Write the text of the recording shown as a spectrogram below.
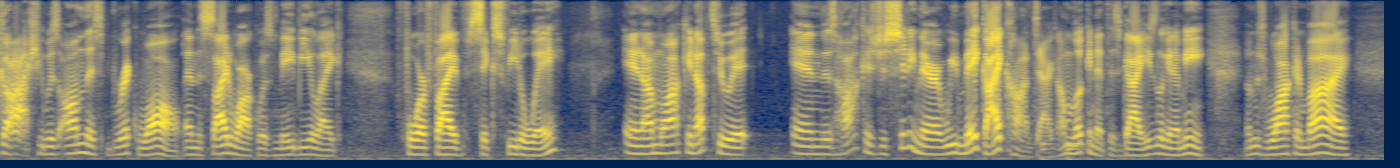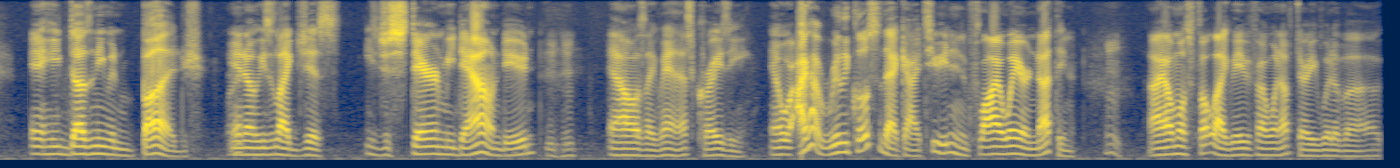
Gosh, he was on this brick wall, and the sidewalk was maybe like four, five, six feet away. And I'm walking up to it, and this hawk is just sitting there, and we make eye contact. I'm looking at this guy, he's looking at me. I'm just walking by, and he doesn't even budge. You know, he's like just he's just staring me down, dude. Mhm. And I was like, man, that's crazy. And I got really close to that guy too. He didn't fly away or nothing. Hmm. I almost felt like maybe if I went up there, he would have uh,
